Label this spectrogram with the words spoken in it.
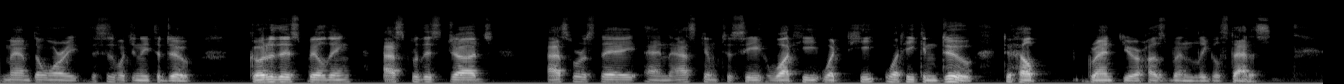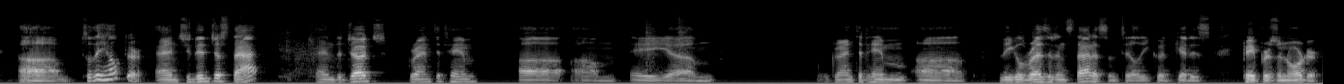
"Ma'am, don't worry. This is what you need to do. Go to this building, ask for this judge." Ask for a stay and ask him to see what he what he what he can do to help grant your husband legal status. Um, so they helped her, and she did just that and the judge granted him uh, um, a um, granted him uh, legal resident status until he could get his papers in order.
